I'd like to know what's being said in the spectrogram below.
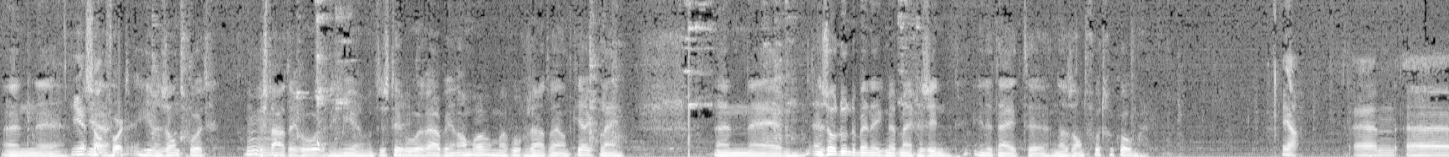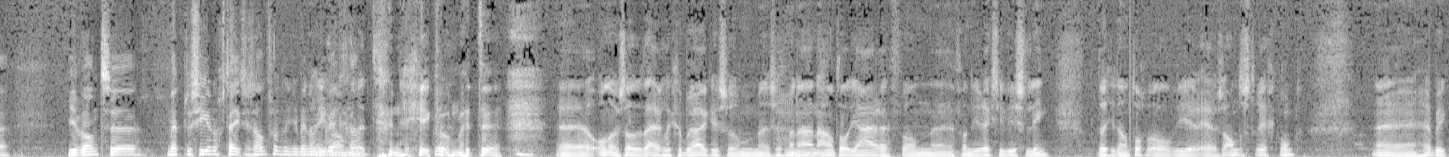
En, Hier in ja, Zandvoort? hier in Zandvoort. Hmm. Bestaat tegenwoordig niet meer, want het is tegenwoordig ABN AMRO. Maar vroeger zaten wij aan het Kerkplein. En, eh, en zodoende ben ik met mijn gezin in de tijd naar Zandvoort gekomen. Ja. En je woont met plezier nog steeds in Zandvoort, want je bent nog niet weggegaan? met, nee, ik woon met, eh, eh, ondanks dat het eigenlijk gebruik is om eh, zeg maar na een aantal jaren van, van directiewisseling, dat je dan toch wel weer ergens anders terechtkomt. eh, heb ik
